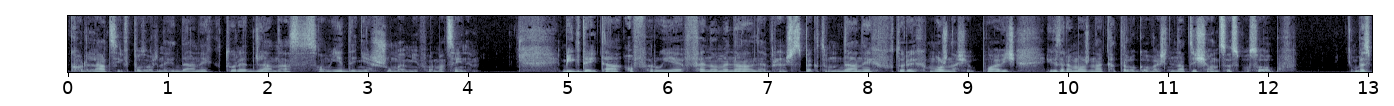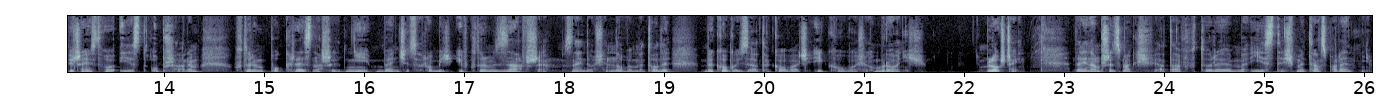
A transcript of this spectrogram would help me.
korelacji w pozornych danych, które dla nas są jedynie szumem informacyjnym. Big Data oferuje fenomenalne wręcz spektrum danych, w których można się pławić i które można katalogować na tysiące sposobów. Bezpieczeństwo jest obszarem, w którym po kres naszych dni będzie co robić i w którym zawsze znajdą się nowe metody, by kogoś zaatakować i kogoś obronić. Blockchain daje nam przedsmak świata, w którym jesteśmy transparentni.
